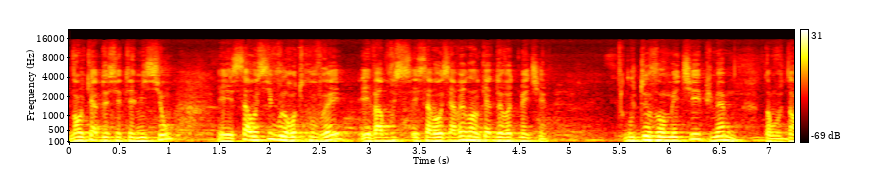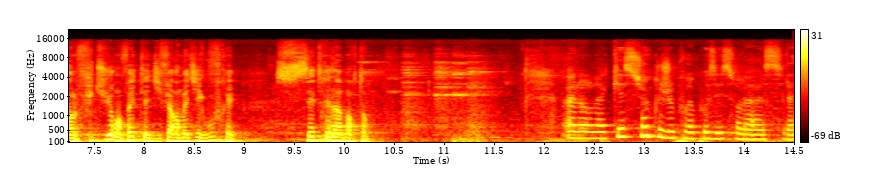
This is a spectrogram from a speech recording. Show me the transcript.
dans le cadre de cette émission. Et ça aussi, vous le retrouverez et, va vous, et ça va vous servir dans le cadre de votre métier. Ou de vos métiers, et puis même dans, dans le futur, en fait, les différents métiers que vous ferez. C'est très important. Alors la question que je pourrais poser sur la, c'est la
